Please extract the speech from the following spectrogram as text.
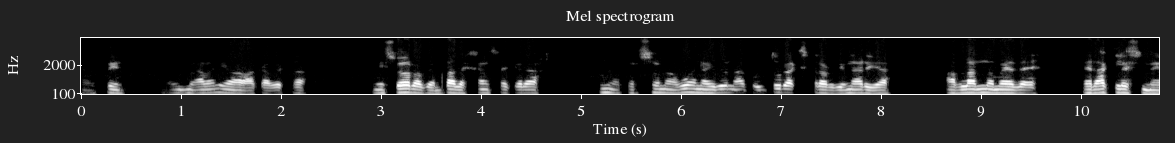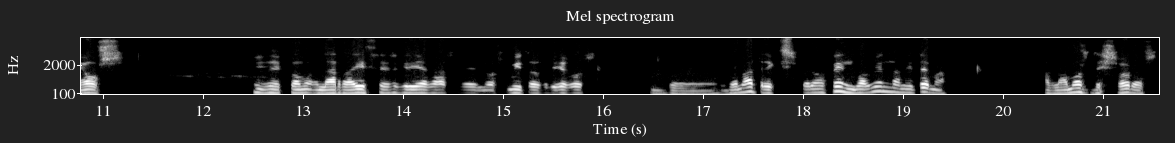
En fin, me ha venido a la cabeza mi suegro, que en paz que era una persona buena y de una cultura extraordinaria, hablándome de Heracles Neos y de cómo, las raíces griegas de los mitos griegos de, de Matrix. Pero en fin, volviendo a mi tema, hablamos de Soros,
